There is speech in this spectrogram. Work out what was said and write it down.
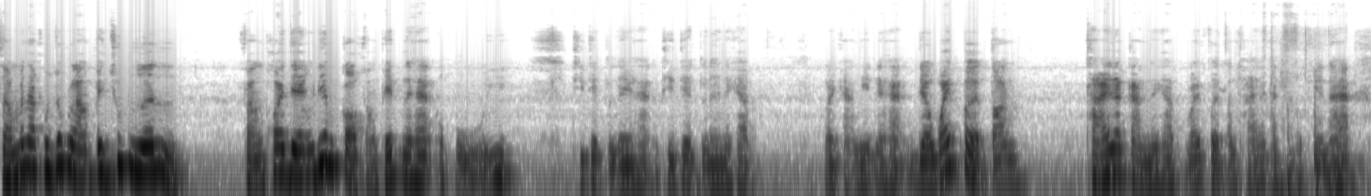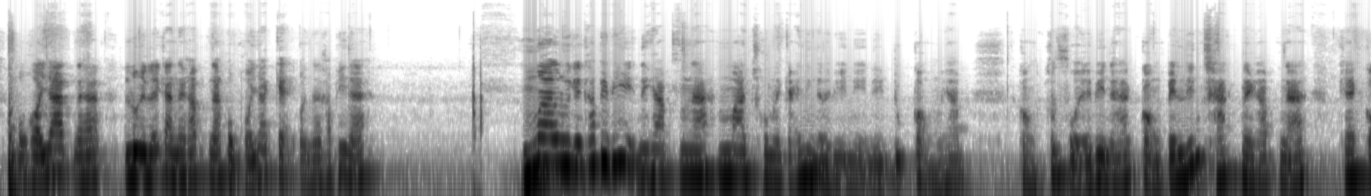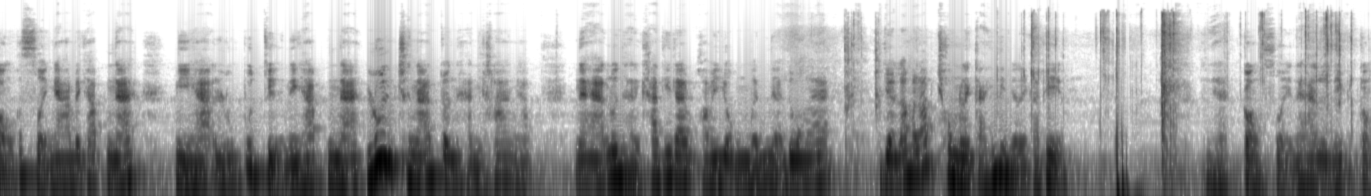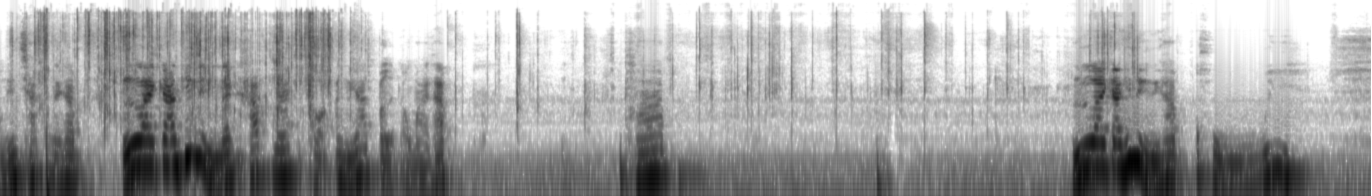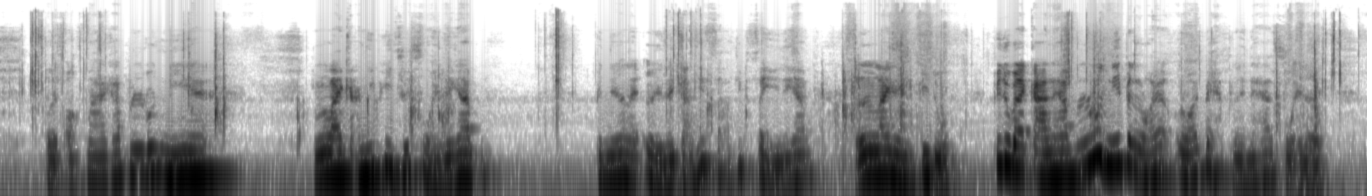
สัมมนาคุณยกลังเป็นชุดเงิน ฝังพลอยแดงเลี่ยมกรอบฝังเพชรนะฮะโอ้โหทีเด็ดเลยฮะทีเด็ดเลยนะครับ รายการนี้นะฮะเดี๋ยวไว้เปิดตอน ท้ายแล้วกันนะครับ ไว้เปิดตอนท้ายแล้วกันโอเคนะฮะผมขออนุญาตนะฮะลุยเลยกันนะครับนะ ผมขออนุญาตแกะก่อนนะครับพี่นะ มาลุยกันครับพี่ๆนะครับนะ มาชมรายการให้หนึ่งกันเลยพี่นี่นี่ดูกล่องนะครับกล่องก็สวยเลยพี่นะฮะกล่องเป็นลิ้นชักนะครับนะ แค่กล่องก็สวยงามเลยครับนะ นี่ฮะลุงปู่จือนี่ครับนะ รุ่นชนะจนหันข้างครับนะฮะรุ่นหันข้างที่ได้ความนิยมเหมือนเหนือดวงนะฮะเดี๋ยวเรามารับชมรายการที่หนึ่งกันเลยครับพี่ นะฮะกล่องสวยนะฮะรุ่นนี้เป็นกล่องลิ้นชักนะครับ รายการที่หนึ่งนะครับนะขออนุญาตเปิดออกมาครับภาพรายการที่หนึ่งครับ โอ้โหเปิดออกมาครับ รุ่นนี้รายการนี้พี่สวยๆเลยครับ เป็นเนื้ออะไรเอ่ยรายการที่สามที่สี่นะครับรายการพี่ดู พี่ดูรายการนะครับ รุ่นนี้เป็นร้อยร้อยแบบเลยนะฮะสวยเลย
